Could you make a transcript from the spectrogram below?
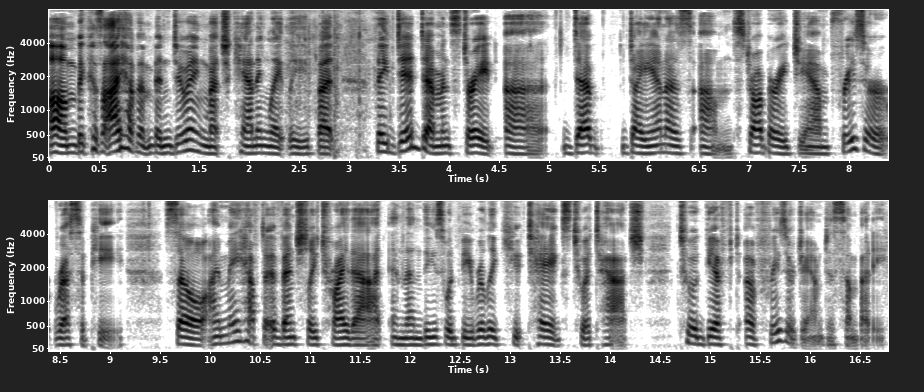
um, because I haven't been doing much canning lately. But they did demonstrate uh, Deb Dianna's um, strawberry jam freezer recipe. So I may have to eventually try that. And then these would be really cute tags to attach to a gift of freezer jam to somebody.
